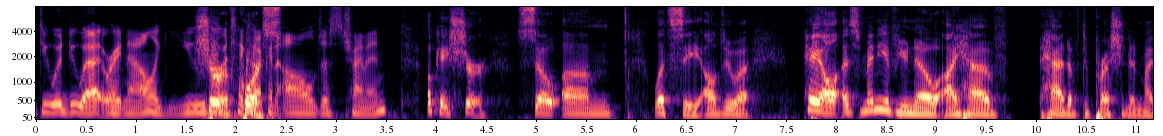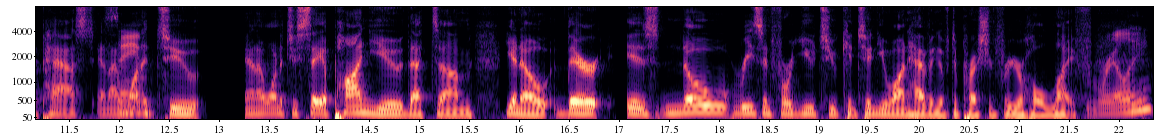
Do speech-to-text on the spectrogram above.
do a duet right now? Like you Sure, do a TikTok course. and I'll just chime in. Okay, sure. So, um, let's see. I'll do a. Hey, all. As many of you know, I have had of depression in my past, and I wanted to, and I wanted to say upon you that, um, you know, there is no reason for you to continue on having of depression for your whole life. Really?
